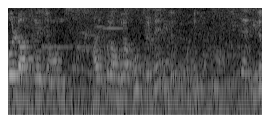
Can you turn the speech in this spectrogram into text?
old orphanage homes அது போல அவங்கள கூப்பிட்டுட்டு இது கொடுத்துட்டு இது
